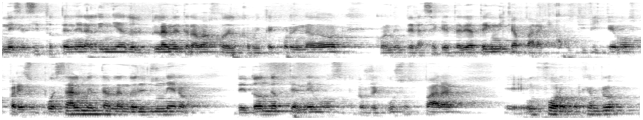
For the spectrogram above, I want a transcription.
necesito tener alineado el plan de trabajo del comité coordinador con el de la Secretaría Técnica para que justifiquemos presupuestalmente hablando el dinero, de dónde obtenemos los recursos para eh, un foro, por ejemplo,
